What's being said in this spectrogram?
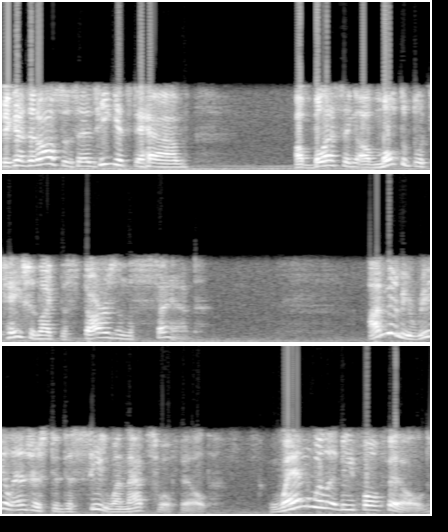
Because it also says he gets to have a blessing of multiplication like the stars in the sand. I'm going to be real interested to see when that's fulfilled. When will it be fulfilled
